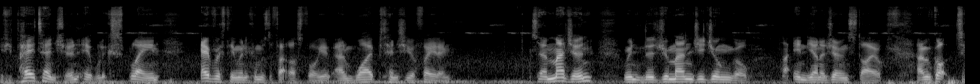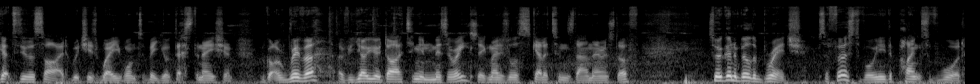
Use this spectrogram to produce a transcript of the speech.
if you pay attention, it will explain everything when it comes to fat loss for you and why potentially you're failing. So imagine we're in the Jumanji jungle, like Indiana Jones style, and we've got to get to the other side, which is where you want to be, your destination. We've got a river of yo-yo dieting and misery, so you can imagine all the skeletons down there and stuff. So we're going to build a bridge. So first of all, you need the planks of wood.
